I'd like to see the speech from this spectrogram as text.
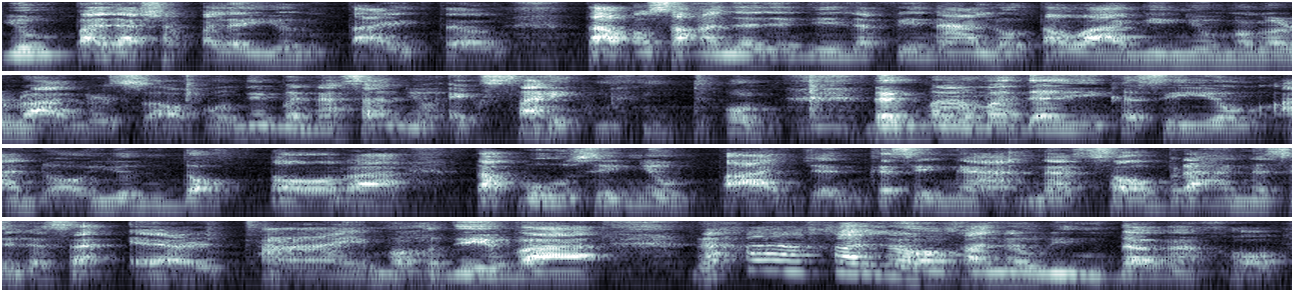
yung pala, siya pala yung title. Tapos sa kanila nila pinalo, tawagin yung mga runners up. O, di ba, nasaan yung excitement doon? Nagmamadali kasi yung, ano, yung doktora, tapusin yung pageant kasi nga, nasobrahan na sila sa airtime. O, di ba? Nakakaloka na windang ako.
